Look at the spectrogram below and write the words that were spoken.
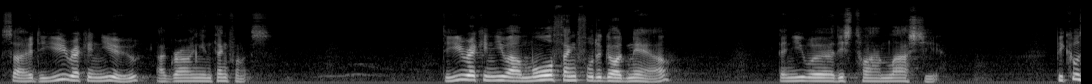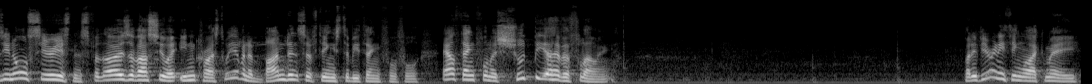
So, do you reckon you are growing in thankfulness? Do you reckon you are more thankful to God now than you were this time last year? Because, in all seriousness, for those of us who are in Christ, we have an abundance of things to be thankful for. Our thankfulness should be overflowing. But if you're anything like me,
